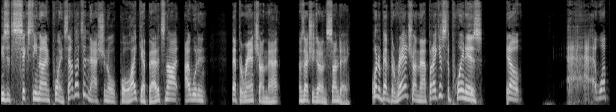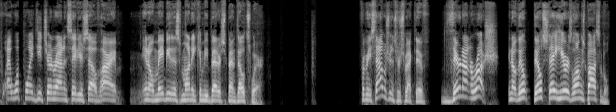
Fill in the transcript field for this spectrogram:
He's at 69 points. Now, that's a national poll. I get that. It's not, I wouldn't bet the ranch on that. That was actually done on Sunday. I Wouldn't bet the ranch on that, but I guess the point is, you know, at what at what point do you turn around and say to yourself, "All right, you know, maybe this money can be better spent elsewhere." From the establishment's perspective, they're not in a rush. You know, they'll they'll stay here as long as possible.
